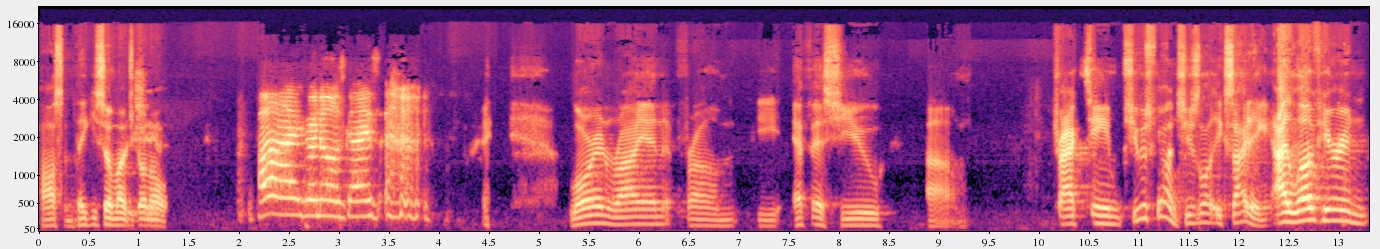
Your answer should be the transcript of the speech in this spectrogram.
Awesome. Thank you so much. Go Appreciate Noel. it. Bye. Go Noles, guys. Lauren Ryan from the FSU um, track team. She was fun. She was exciting. I love hearing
